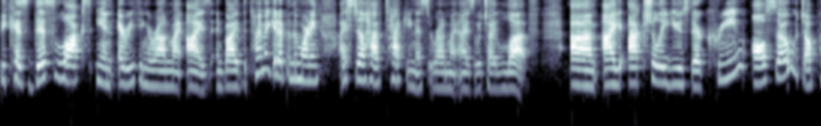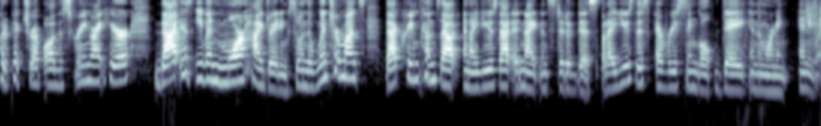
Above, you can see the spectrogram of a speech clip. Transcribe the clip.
because this locks in everything around my eyes. And by the time I get up in the morning, I still have tackiness around my eyes, which I love. Um, I actually use their cream also, which I'll put a picture up on the screen right here. That is even more hydrating. So in the winter months, that cream comes out and I use that at night instead of this. But I use this every single day in the morning anyway.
